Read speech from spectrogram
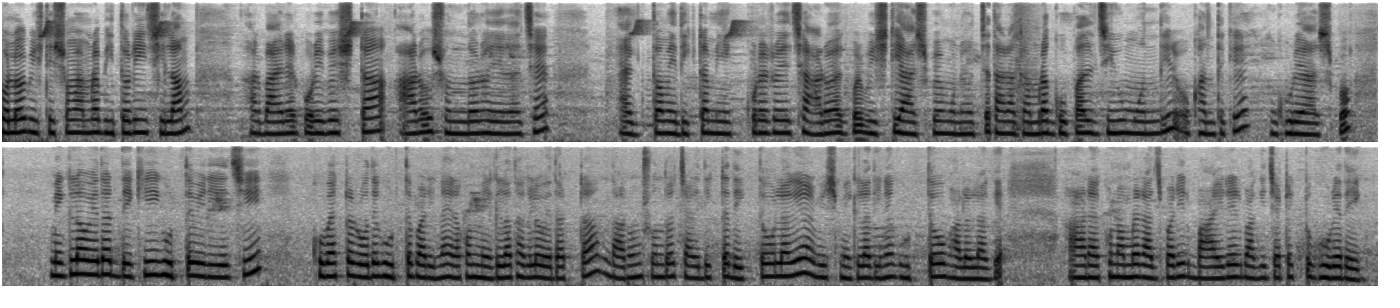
হলো, বৃষ্টির সময় আমরা ভিতরেই ছিলাম আর বাইরের পরিবেশটা আরও সুন্দর হয়ে গেছে। একদম এদিকটা মেঘ করে রয়েছে, আরও একবার বৃষ্টি আসবে মনে হচ্ছে। তার আগে আমরা গোপাল জিউ মন্দির ওখান থেকে ঘুরে আসব। মেঘলা ওয়েদার দেখেই ঘুরতে বেরিয়েছি। খুব একটা রোদে ঘুরতে পারি না, এরকম মেঘলা থাকলে ওয়েদারটা দারুণ সুন্দর, চারিদিকটা দেখতেও লাগে আর বেশ মেঘলা দিনে ঘুরতেও ভালো লাগে। আর এখন আমরা রাজবাড়ির বাইরের বাগিচাটা একটু ঘুরে দেখব।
